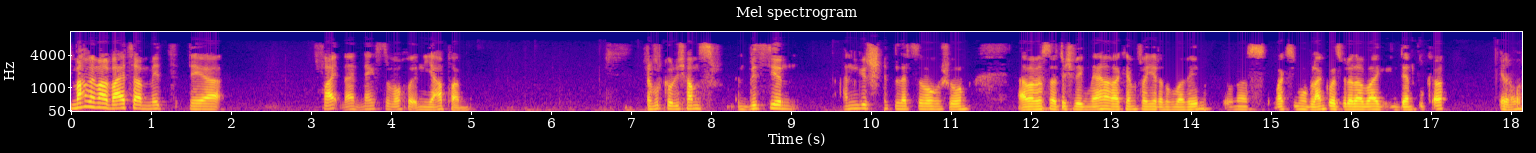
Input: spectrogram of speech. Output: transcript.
machen wir mal weiter mit der Fight Night nächste Woche in Japan. Wutko und ich haben es ein bisschen angeschnitten letzte Woche schon, aber wir müssen natürlich wegen mehrerer Kämpfer hier darüber reden. Jonas Maximo Blanco ist wieder dabei gegen Dan Hooker. Genau,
